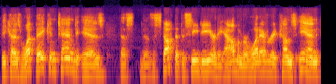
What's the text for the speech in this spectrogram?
because what they contend is the, the, the stuff that the CD or the album or whatever it comes in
